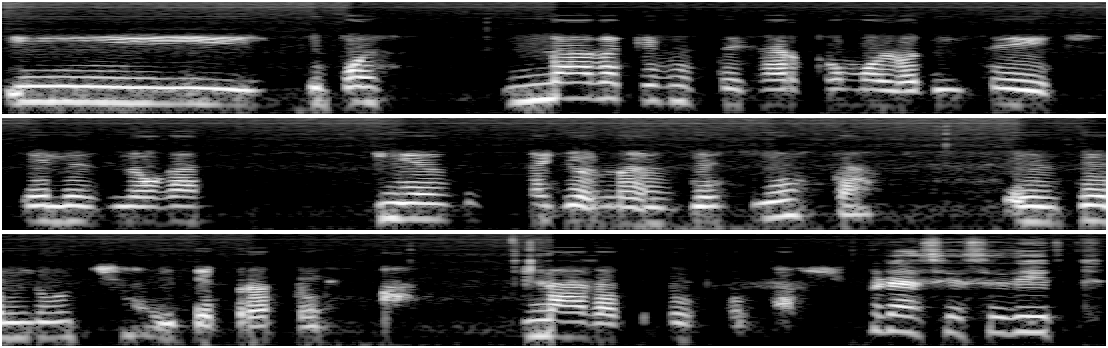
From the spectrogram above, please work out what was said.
Y, pues nada que festejar como lo dice el eslogan, 10 de mayo no es de fiesta, es de lucha y de protesta. Nada que festejar. Gracias, Edith.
